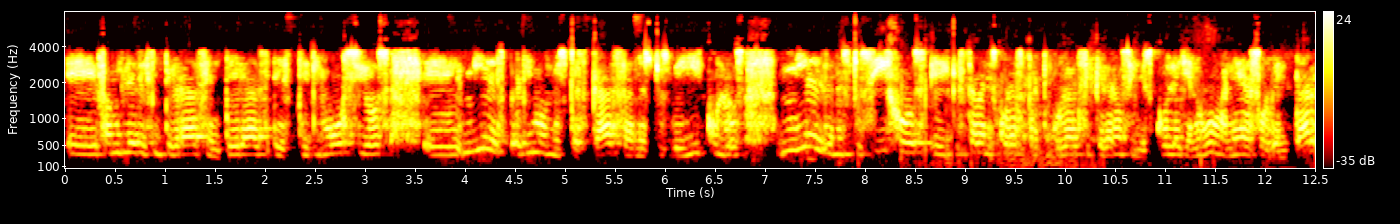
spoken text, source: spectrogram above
eh, familias desintegradas enteras, este, divorcios, eh, miles perdimos nuestras casas, nuestros vehículos, miles de nuestros hijos eh, que estaban en escuelas particulares y quedaron sin escuela, ya no hubo manera de solventar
